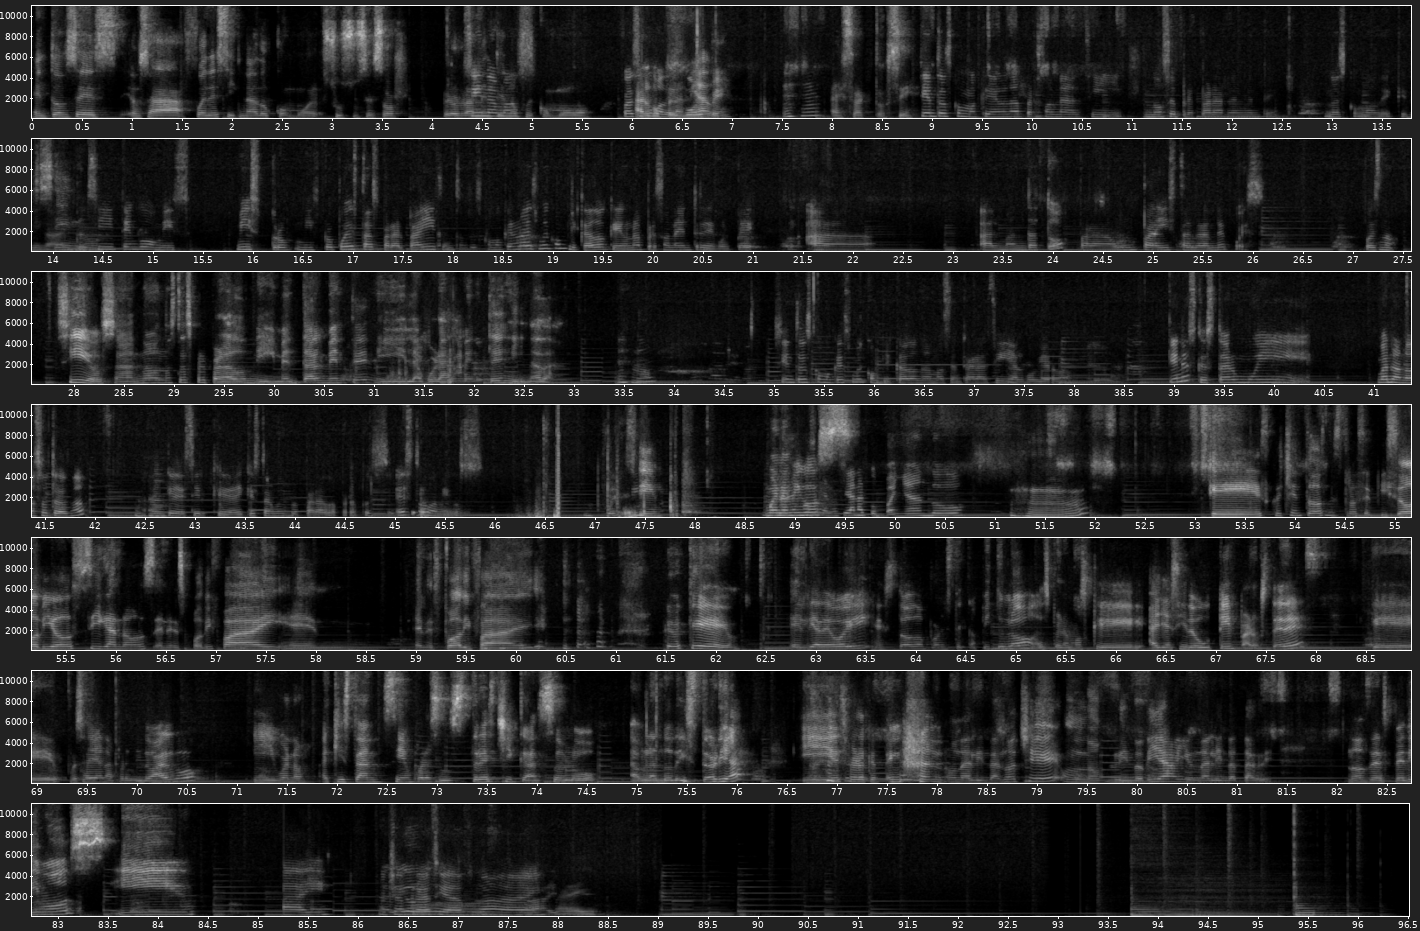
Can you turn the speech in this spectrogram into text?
Entonces, o sea, fue designado como su sucesor, pero realmente no fue como algo de golpe. Exacto, sí. Siento es como que una persona así no se prepara realmente. No es como de que diga, sí, pues sí tengo mis mis, mis propuestas para el país. Entonces, como que no es muy complicado que una persona entre de golpe a, al mandato para un país tan grande, pues, pues no. Sí, o sea, no, no estás preparado ni mentalmente, ni laboralmente, ni nada. Sí, entonces como que es muy complicado nada más entrar así al gobierno. Tienes que estar muy, bueno, nosotros, ¿no? Hay que decir que hay que estar muy preparado, pero pues es todo, amigos. Pues sí. Bueno, amigos. Que nos sigan acompañando. Que escuchen todos nuestros episodios, síganos en Spotify, en, en Spotify. Creo que el día de hoy es todo por este capítulo. Esperemos que haya sido útil para ustedes, que pues hayan aprendido algo y bueno, aquí están siempre sus tres chicas solo hablando de historia. Y espero que tengan una linda noche, un lindo día y una linda tarde. Nos despedimos y bye. Muchas gracias. bye. bye.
